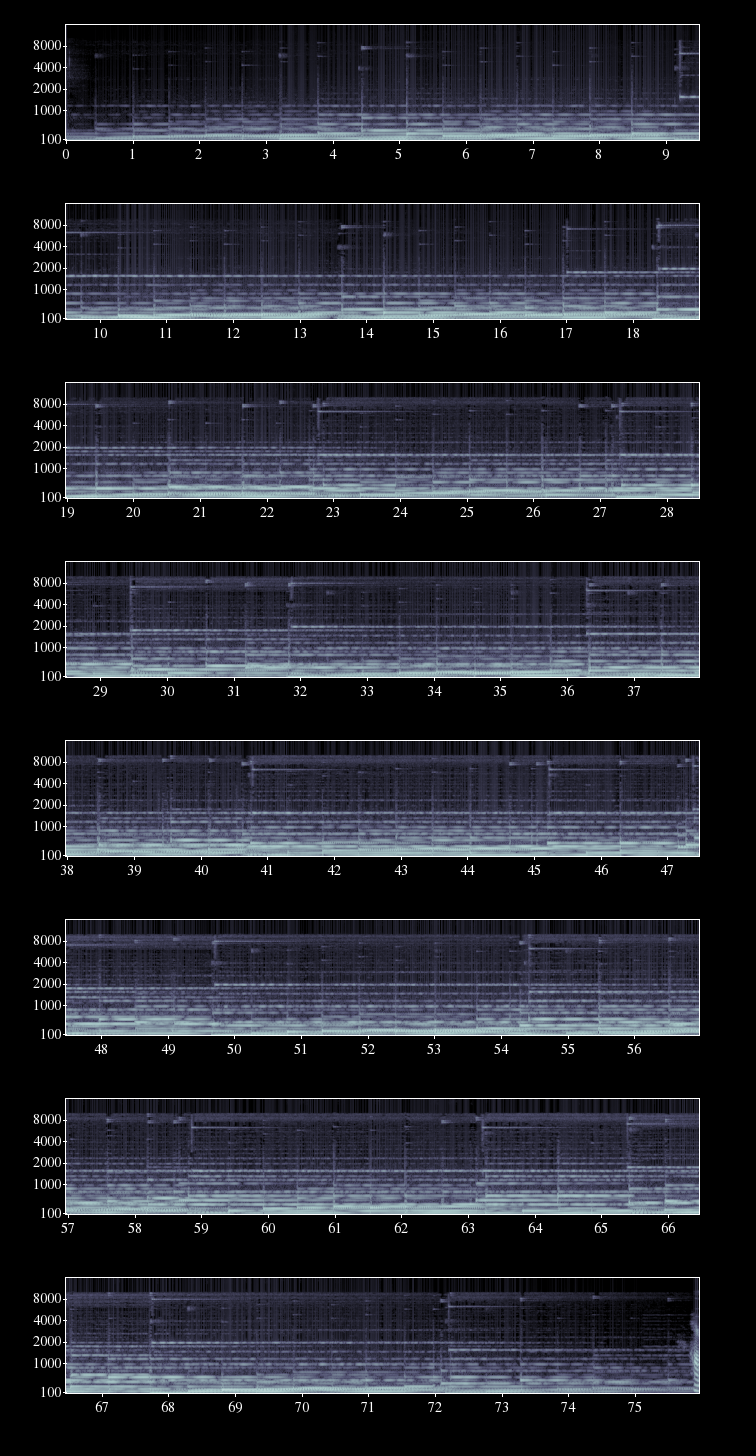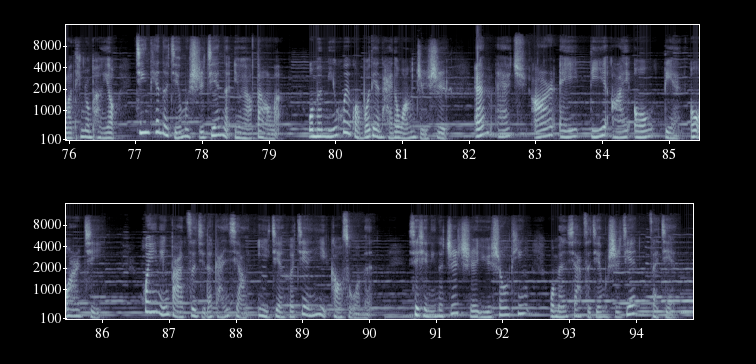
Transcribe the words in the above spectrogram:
好了，听众朋友，今天的节目时间呢又要到了。我们明慧广播电台的网址是 m h r a d i o 点 o r g，欢迎您把自己的感想、意见和建议告诉我们。谢谢您的支持与收听，我们下次节目时间再见。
